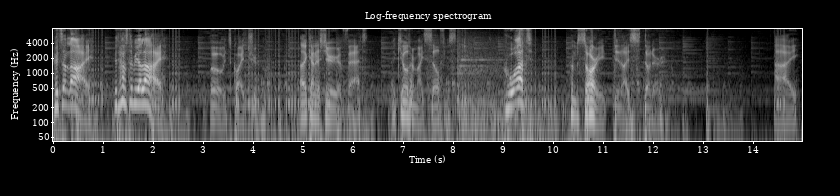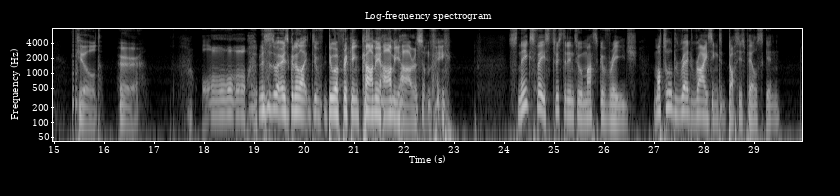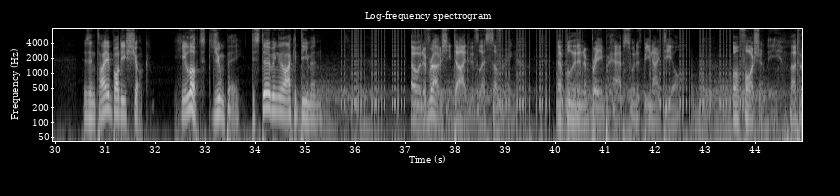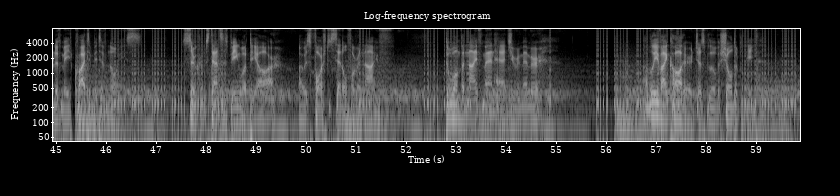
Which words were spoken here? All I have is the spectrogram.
It's a lie! It has to be a lie! Oh, it's quite true. I can assure you of that. I killed her myself, you see. What? I'm sorry, did I stutter? I killed her. Oh, this is where he's gonna like do, do a freaking Kamehameha or something. Snake's face twisted into a mask of rage, mottled red rising to dot his pale skin. His entire body shook. He looked to Junpei, disturbingly like a demon. I would have rather she died with less suffering. A bullet in her brain perhaps would have been ideal. Unfortunately, that would have made quite a bit of noise. Circumstances being what they are, I was forced to settle for a knife. The one the knife man had, you remember? I believe I caught her just below the shoulder blade.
